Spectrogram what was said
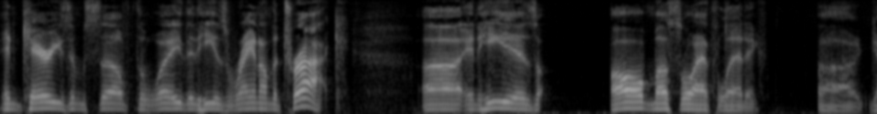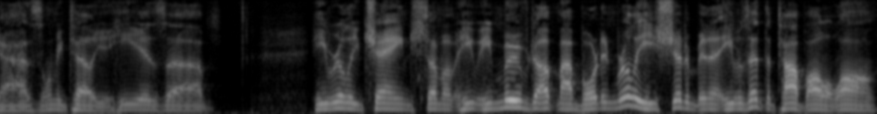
and carries himself, the way that he has ran on the track, uh, and he is all muscle athletic, uh, guys. Let me tell you, he is. Uh, he really changed some of. He he moved up my board, and really he should have been. He was at the top all along,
